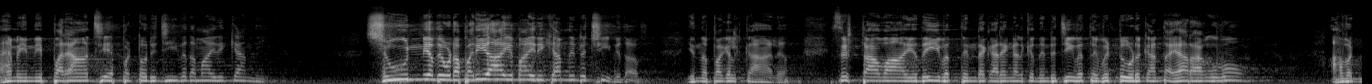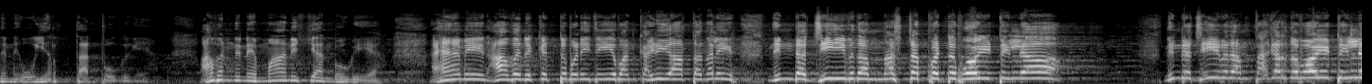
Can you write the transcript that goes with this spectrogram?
ഐ മീൻ നീ പരാജയപ്പെട്ട ഒരു ജീവിതമായിരിക്കാം നീ. ശൂന്യതയുടെ പര്യായമായിരിക്കാം നിന്റെ ജീവിതം. ഇന്ന് പകൽക്കാലം സൃഷ്ടാവായ ദൈവത്തിന്റെ കരങ്ങൾക്ക് നിന്റെ ജീവിതത്തെ വിട്ടുകൊടുക്കാൻ തയ്യാറാകുമോ? അവൻ നിന്നെ ഉയർത്താൻ പോകുകയാണ്. അവൻ നിന്നെ മാനിക്കാൻ പോകുകയാണ്. ആമീൻ. അവന് കെട്ടുപണി ചെയ്യുവാൻ കഴിയാത്ത നിലയിൽ നിന്റെ ജീവിതം നഷ്ടപ്പെട്ടു പോയിട്ടില്ല. നിന്റെ ജീവിതം തകർന്നു പോയിട്ടില്ല.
